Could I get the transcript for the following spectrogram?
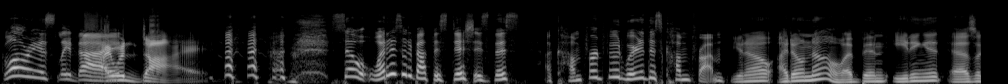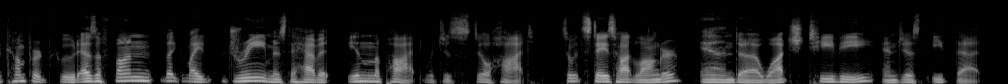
Gloriously die. I would die. So, what is it about this dish? Is this a comfort food? Where did this come from? You know, I don't know. I've been eating it as a comfort food, as a fun, like my dream is to have it in the pot, which is still hot. So it stays hot longer and uh, watch TV and just eat that.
